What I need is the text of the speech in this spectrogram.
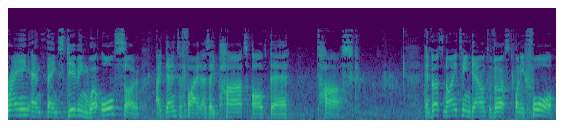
praying and thanksgiving were also identified as a part of their task. In verse 19 down to verse 24,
